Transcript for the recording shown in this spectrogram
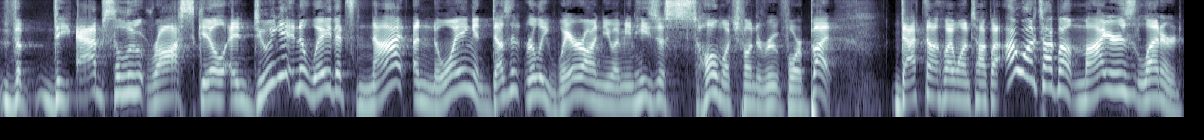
the the absolute raw skill, and doing it in a way that's not annoying and doesn't really wear on you. I mean, he's just so much fun to root for. But that's not who I want to talk about. I want to talk about Meyers Leonard,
